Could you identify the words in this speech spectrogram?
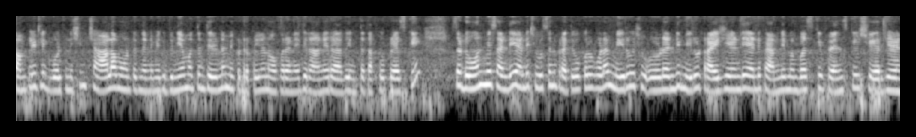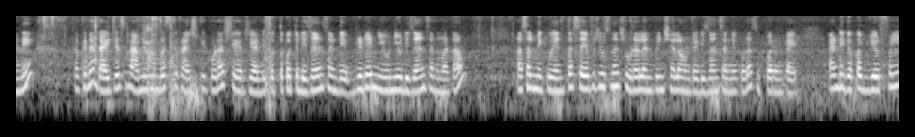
కంప్లీట్లీ గోల్డ్ ఫినిషింగ్ చాలా బాగుంటుందండి. మీకు దునియా మొత్తం తిరిగినా మీకు ట్రిపుల్ నైన్ ఆఫర్ అనేది రానే రాదు ఇంత తక్కువ ప్రైస్కి సో డోంట్ మిస్ అండి. అండ్ చూసిన ప్రతి ఒక్కరు కూడా మీరు చూడండి మీరు ట్రై చేయండి. అండ్ ఫ్యామిలీ మెంబర్స్కి ఫ్రెండ్స్కి షేర్ చేయండి. ఓకేనా దయచేసి ఫ్యామిలీ మెంబర్స్కి ఫ్రెండ్స్కి కూడా షేర్ చేయండి. కొత్త కొత్త డిజైన్స్ అండి. ఎవ్రీడే న్యూ న్యూ డిజైన్స్ అనమాట అసలు మీకు ఎంతసేపు చూసినా చూడాలనిపించేలా ఉంటాయి. డిజైన్స్ అన్నీ కూడా సూపర్ ఉంటాయి. అండ్ ఇది ఒక beautiful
